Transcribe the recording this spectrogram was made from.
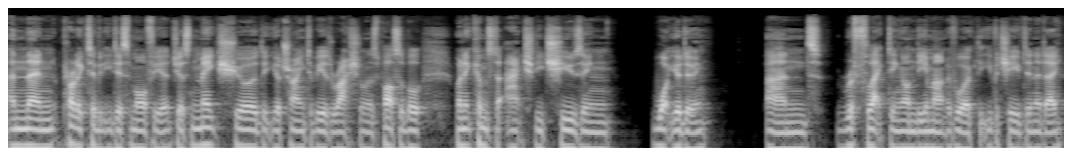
And then productivity dysmorphia, just make sure that you're trying to be as rational as possible when it comes to actually choosing what you're doing and reflecting on the amount of work that you've achieved in a day.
